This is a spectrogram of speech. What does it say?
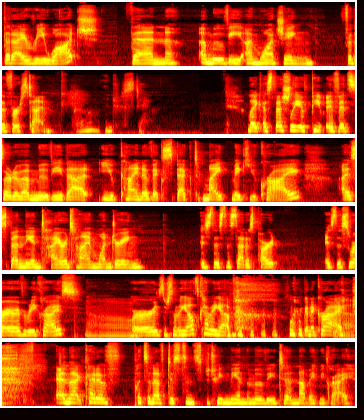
that I rewatch than a movie I'm watching for the first time. Oh, interesting. Like especially if peop if it's sort of a movie that you kind of expect might make you cry, I spend the entire time wondering is this the saddest part? Is this where everybody cries? Oh. Or is there something else coming up where I'm going to cry? Yeah. and that kind of puts enough distance between me and the movie to not make me cry.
